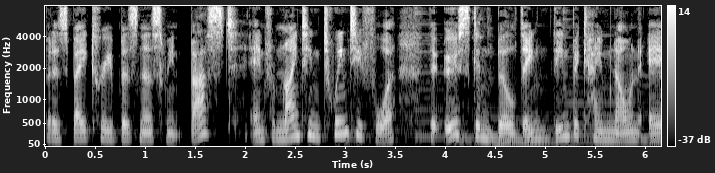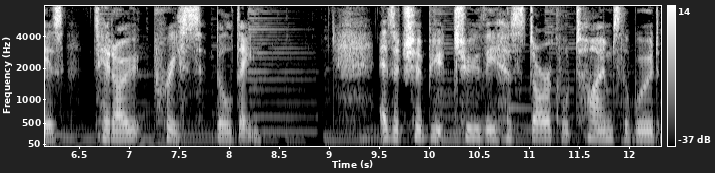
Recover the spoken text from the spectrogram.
But his bakery business went bust, and from 1924, the Erskine building then became known as Te Rau Press Building. As a tribute to the historical times, the word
